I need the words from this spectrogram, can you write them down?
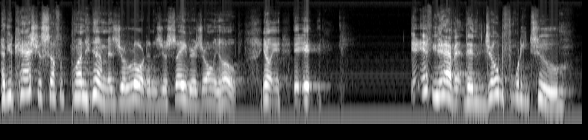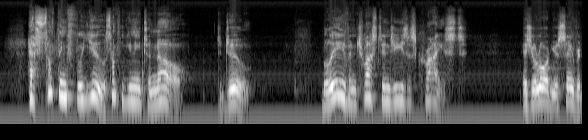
Have you cast yourself upon Him as your Lord and as your Savior, as your only hope? You know, it, it, if you haven't, then Job 42 has something for you, something you need to know, to do. Believe and trust in Jesus Christ as your Lord and your Savior,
